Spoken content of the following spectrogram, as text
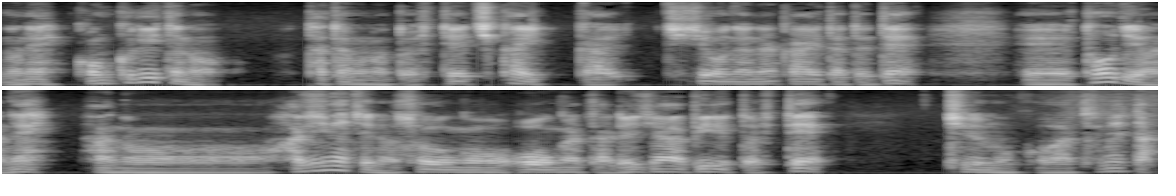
のね、コンクリートの建物として地下1階、地上7階建てで、えー、当時はね、あのー、初めての総合大型レジャービルとして注目を集めた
